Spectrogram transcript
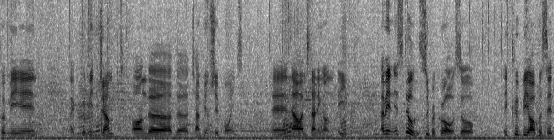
put me in, put me jumped on the the championship points, and now I'm standing on eighth. I mean, it's still super close, so it could be opposite.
